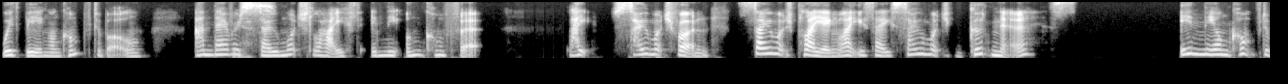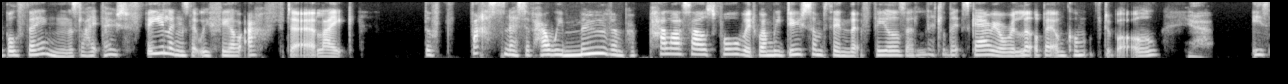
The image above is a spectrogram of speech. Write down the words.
with being uncomfortable. And there is yes. so much life in the uncomfort, like so much fun, so much playing, like you say, so much goodness in the uncomfortable things, like those feelings that we feel after, like the fastness of how we move and propel ourselves forward when we do something that feels a little bit scary or a little bit uncomfortable. Yeah. Is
